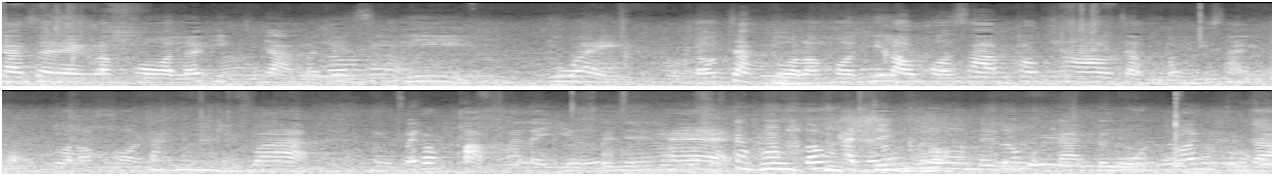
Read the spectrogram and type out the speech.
การแสดงละครแล้วอีกอย่างมันเป็นซีรีส์ด้วย แล้วจากตัวละครที่เราพอทราบคร่าวๆจากบทนิสัยของตัวละครอะหนูคิดว่าห นูไม่ต้องปรับอะไรเยอะแค่ต้องอาจจะต้องเพิ่มในเรื่องของการพูดเพราะว่าหนูจะ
